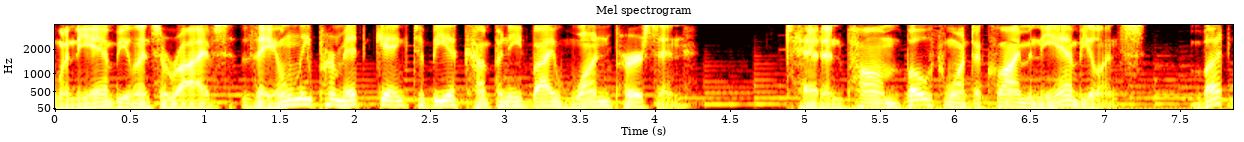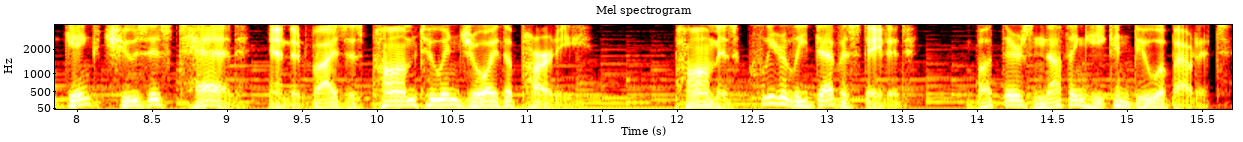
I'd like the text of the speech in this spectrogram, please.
When the ambulance arrives, they only permit Gink to be accompanied by one person. Ted and Palm both want to climb in the ambulance, but Gink chooses Ted and advises Palm to enjoy the party. Palm is clearly devastated, but there's nothing he can do about it.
